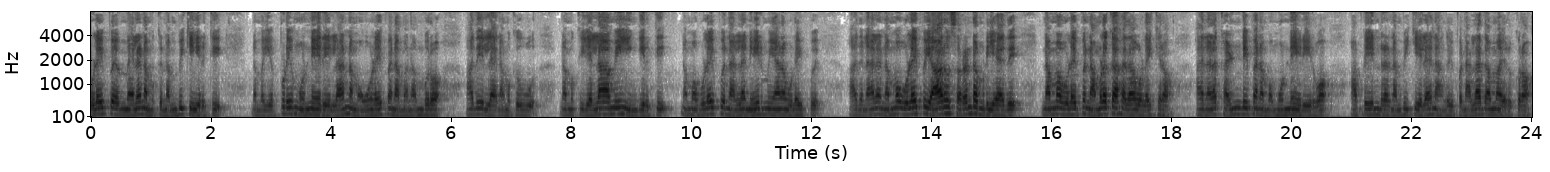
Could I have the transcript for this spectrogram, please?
உழைப்பை மேலே நமக்கு நம்பிக்கை இருக்குது நம்ம எப்படியும் முன்னேறிடலான்னு நம்ம உழைப்பை நம்ம நம்புகிறோம் அது இல்லை நமக்கு நமக்கு எல்லாமே இங்கே இருக்குது நம்ம உழைப்பு நல்ல நேர்மையான உழைப்பு. அதனால் நம்ம உழைப்பை யாரும் சுரண்ட முடியாது. நம்ம உழைப்பு நம்மளுக்காக தான் உழைக்கிறோம். அதனால் கண்டிப்பாக நம்ம முன்னேறிடுவோம். அப்படின்ற நம்பிக்கையில் நாங்கள் இப்போ நல்லா இருக்கிறோம்.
